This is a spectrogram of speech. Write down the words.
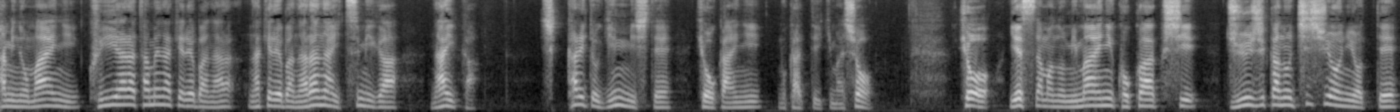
神の前に悔い改めなければななければならない罪がないかしっかりと吟味して教会に向かっていきましょう。今日イエス様の見前に告白し十字架の血潮によって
